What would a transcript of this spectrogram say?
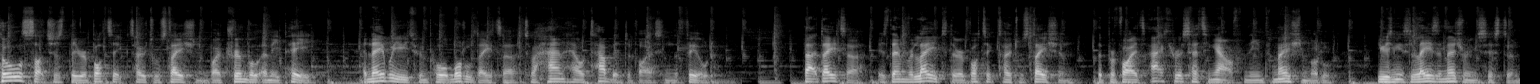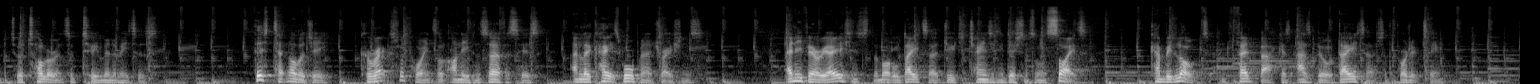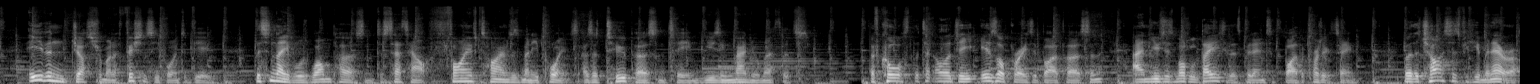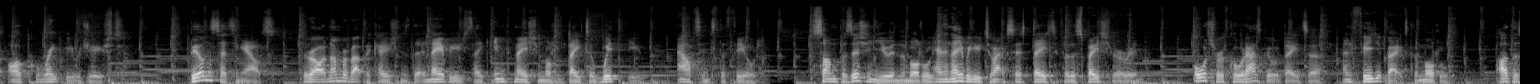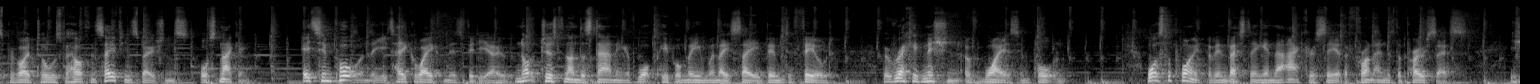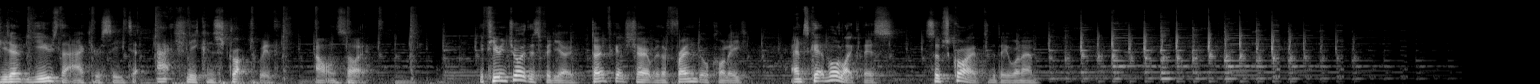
Tools such as the Robotic Total Station by Trimble MEP enable you to import model data to a handheld tablet device in the field. That data is then relayed to the Robotic Total Station that provides accurate setting out from the information model using its laser measuring system to a tolerance of 2mm. This technology corrects for points on uneven surfaces and locates wall penetrations. Any variations to the model data due to changing conditions on site can be logged and fed back as as-built data to the project team. Even just from an efficiency point of view, this enables one person to set out five times as many points as a two-person team using manual methods. Of course, the technology is operated by a person and uses model data that's been entered by the project team, but the chances for human error are greatly reduced. Beyond setting out, there are a number of applications that enable you to take information model data with you out into the field. Some position you in the model and enable you to access data for the space you are in, or to record as-built data and feed it back to the model. Others provide tools for health and safety inspections or snagging. It's important that you take away from this video not just an understanding of what people mean when they say BIM to field, but recognition of why it's important. What's the point of investing in that accuracy at the front end of the process if you don't use that accuracy to actually construct with out on site? If you enjoyed this video, don't forget to share it with a friend or colleague, and to get more like this, subscribe to the B1M.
